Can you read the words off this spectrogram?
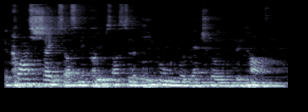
That Christ shapes us and equips us to the people we will eventually become.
